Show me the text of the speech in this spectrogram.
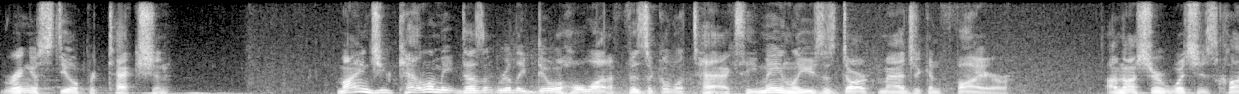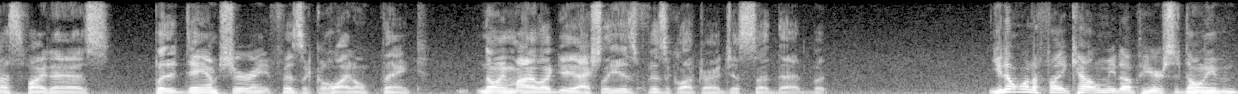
Ring of Steel Protection. Mind you, Kalameet doesn't really do a whole lot of physical attacks. He mainly uses dark magic and fire. I'm not sure which is classified as, but it damn sure ain't physical, I don't think. Knowing my luck, it actually is physical after I just said that, but... You don't want to fight Kalameet up here, so don't even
